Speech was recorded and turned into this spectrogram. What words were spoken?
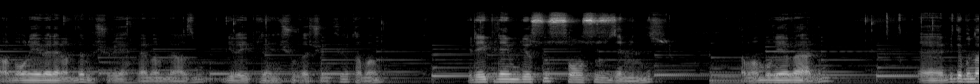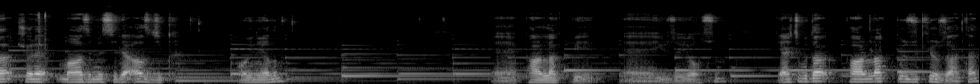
Pardon oraya veremem değil mi? Şuraya vermem lazım. Bir ray plane şurada çünkü. Tamam. Bir ray plane biliyorsunuz sonsuz zemindir. Tamam buraya verdim. Ee, bir de buna şöyle malzemesiyle azıcık oynayalım. Ee, parlak bir e, yüzey olsun. Gerçi bu da parlak gözüküyor zaten.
